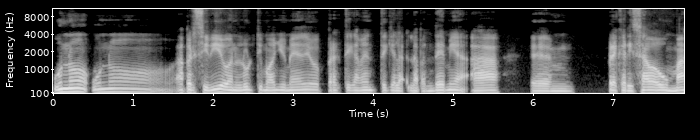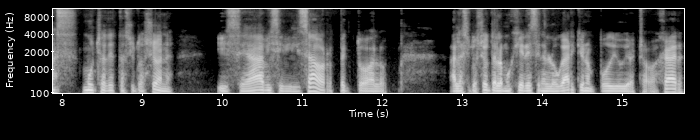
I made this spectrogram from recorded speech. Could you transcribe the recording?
Uno, uno ha percibido en el último año y medio prácticamente que la, pandemia ha em, precarizado aún más muchas de estas situaciones y se ha visibilizado respecto a, a la situación de las mujeres en el hogar que no han podido ir a trabajar,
